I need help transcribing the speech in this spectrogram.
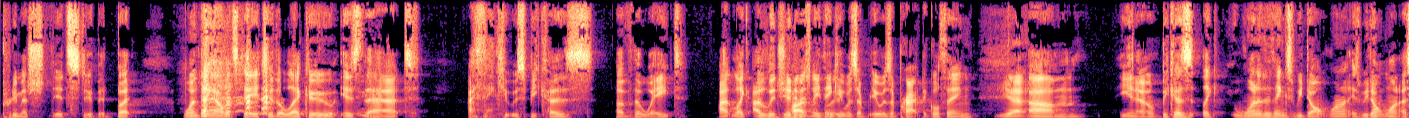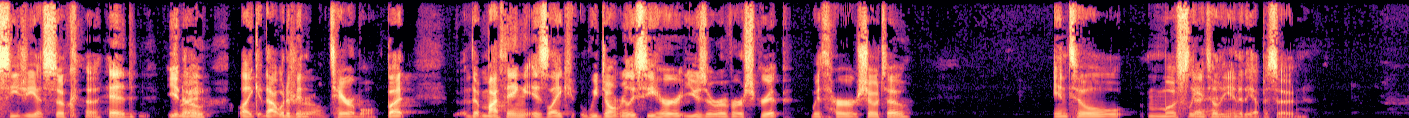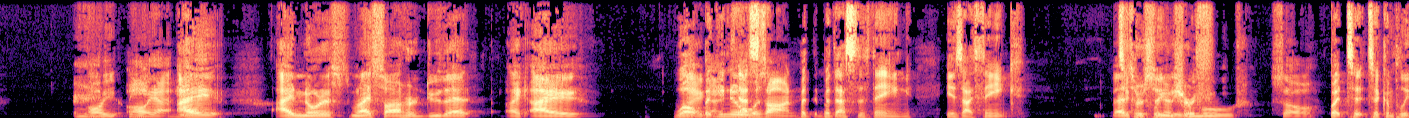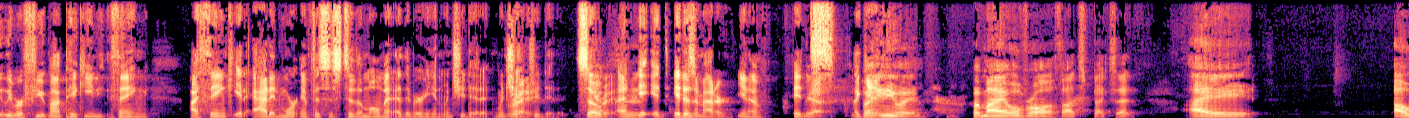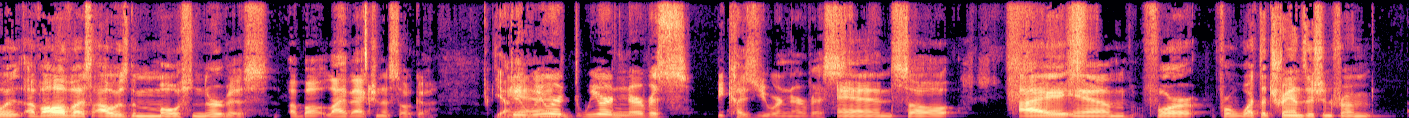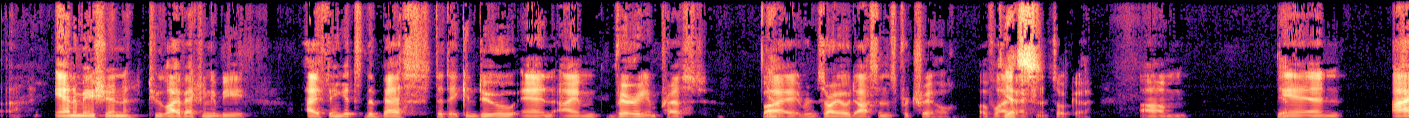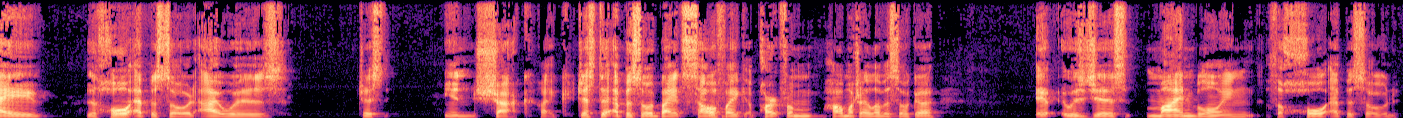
pretty much it's stupid. But one thing I would say to the lekku is that I think it was because of the weight. I like I legitimately think it was a it was a practical thing. yeah, Um, you know, because like one of the things we don't want is we don't want a CG Ahsoka head. You know, Right. like that would have been terrible. But the, my thing is like we don't really see her use a reverse grip with her Shoto until mostly until the end of the episode. oh, you- oh yeah. I I noticed when I saw her do that, like I Well, I- but you knew it was on. But but that's the thing is I think that's her completely signature ref- move. So but to to completely refute my picky thing, I think it added more emphasis to the moment at the very end when she did it, when she Right. actually did it. So Right. and it, it, it doesn't matter, you know. It's Yeah, again, but anyway, but my overall thoughts back to that, I, I was of all of us, I was the most nervous about live action Ahsoka, yeah, dude, we were we were nervous because you were nervous. and so I am for for what the transition from animation to live action could be. I think it's the best that they can do, and I'm very impressed by Rosario Dawson's portrayal of live Yes. action Ahsoka. Um, Yep. and I, the whole episode, I was just in shock. Like just the episode by itself, like apart from how much I love Ahsoka, it, it was just mind blowing the whole episode,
